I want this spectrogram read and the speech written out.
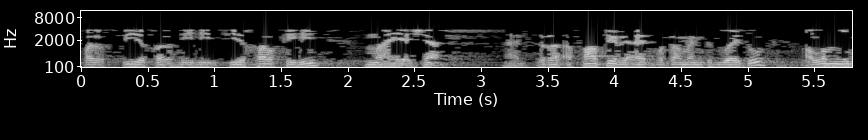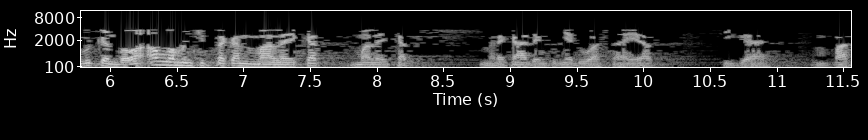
khalqihi khalqihi fi khalqihi ma yasha. Nah, surat Fatir ayat pertama dan kedua itu Allah menyebutkan bahwa Allah menciptakan malaikat-malaikat. Mereka ada yang punya dua sayap, tiga, empat,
